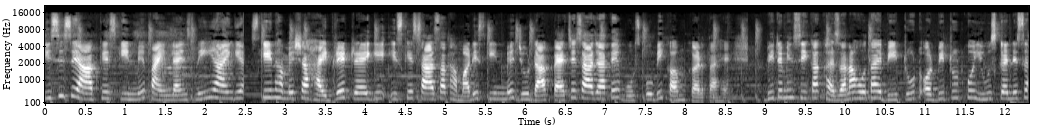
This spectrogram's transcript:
इसी से आपके स्किन में फाइन लाइन्स नहीं आएँगे। स्किन हमेशा हाइड्रेट रहेगी। इसके साथ साथ हमारी स्किन में जो डार्क पैचेस आ जाते हैं, वो उसको भी कम करता है। विटामिन सी का खजाना होता है बीटरूट और बीटरूट को यूज़ करने से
